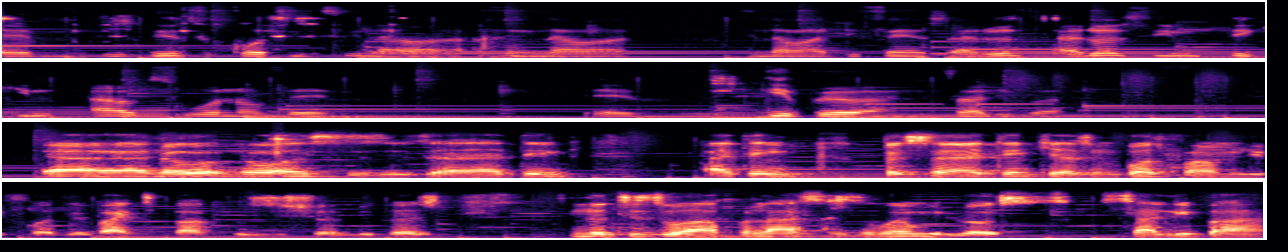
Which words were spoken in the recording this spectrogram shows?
um, he's going to cut it in our in our in our defense. I don't I don't see him taking out one of them, um, Gabriel and Saliba. Yeah, no, no one sees it. I think, I think personally, I think he has been bought family for the right back position because notice what happened last season when we lost Saliba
